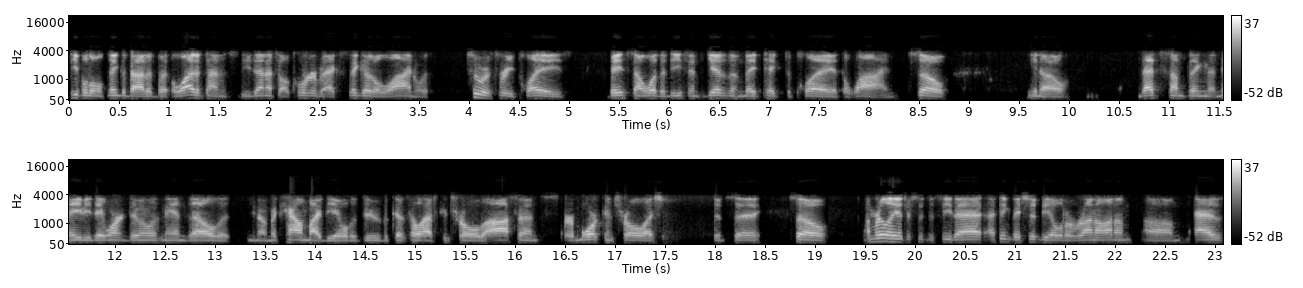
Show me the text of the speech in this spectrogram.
people don't think about it. But a lot of times, these NFL quarterbacks they go to line with two or three plays based on what the defense gives them. They pick the play at the line. So, you know, that's something that maybe they weren't doing with Manziel that you know McCown might be able to do because he'll have control of the offense or more control, I should, say. So I'm really interested to see that. I think they should be able to run on them. Um, as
